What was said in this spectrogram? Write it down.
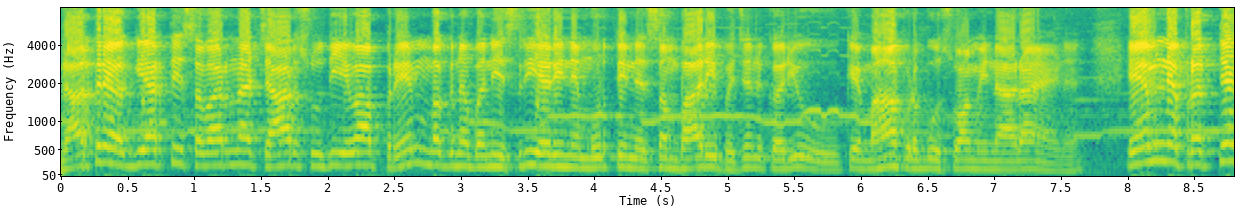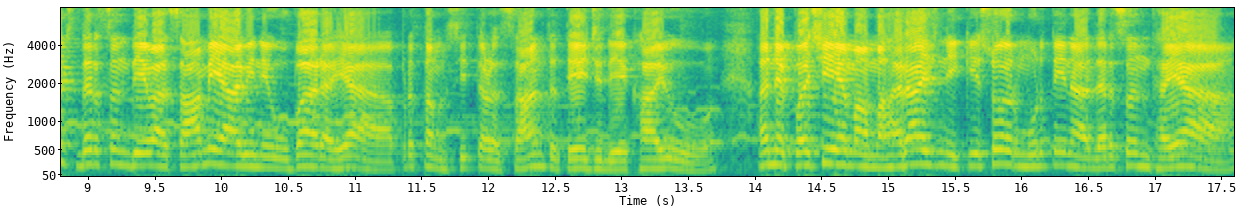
રાત્રે અગિયારથી સવારના ચાર સુધી એવા પ્રેમ મગ્ન બની શ્રી હરિને મૂર્તિને સંભારી ભજન કર્યું કે મહાપ્રભુ સ્વામિનારાયણ. એમને પ્રત્યક્ષ દર્શન દેવા સામે આવીને ઊભા રહ્યા. પ્રથમ શીતળ શાંત તેજ દેખાયું અને પછી એમાં મહારાજની કિશોર મૂર્તિના દર્શન થયા.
